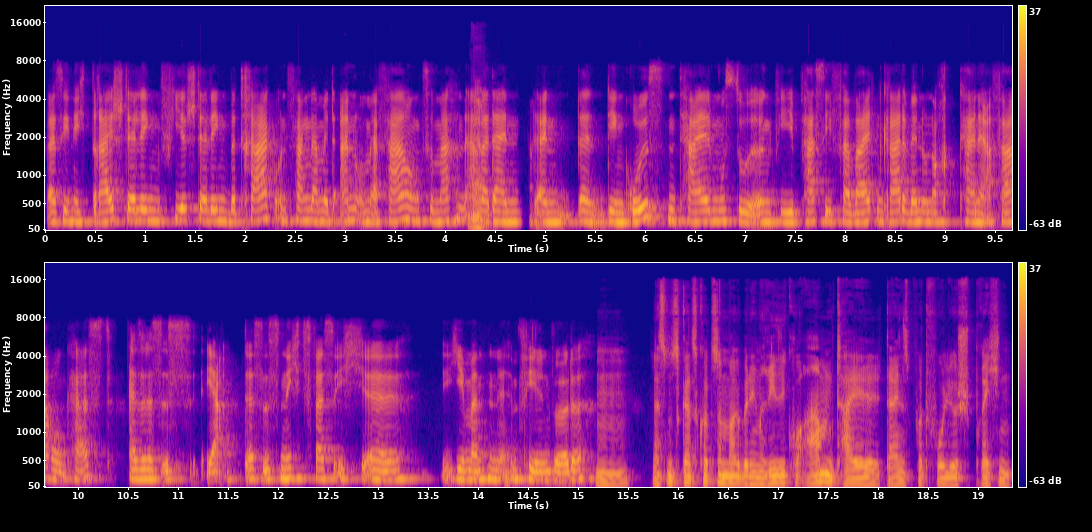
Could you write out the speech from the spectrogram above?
weiß ich nicht, dreistelligen, vierstelligen Betrag und fang damit an, um Erfahrungen zu machen. Ja. Aber dein, dein, dein, den größten Teil musst du irgendwie passiv verwalten, gerade wenn du noch keine Erfahrung hast. Also das ist, ja, das ist nichts, was ich äh, jemanden empfehlen würde. Mhm. Lass uns ganz kurz nochmal über den risikoarmen Teil deines Portfolios sprechen.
